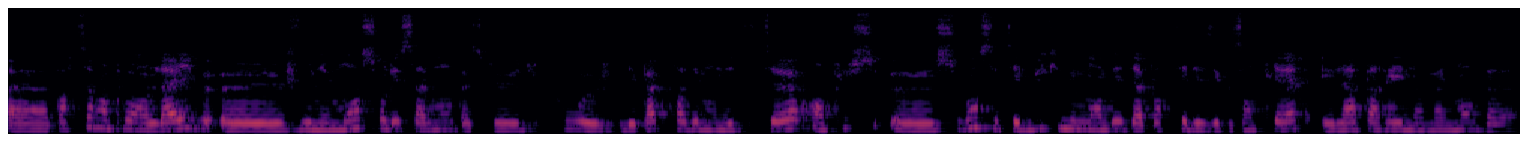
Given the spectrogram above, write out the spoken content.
à partir un peu en live, euh, je venais moins sur les salons parce que du coup, je voulais pas croiser mon éditeur. En plus, euh, souvent, c'était lui qui nous demandait d'apporter les exemplaires. Et là, pareil, normalement, bah,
